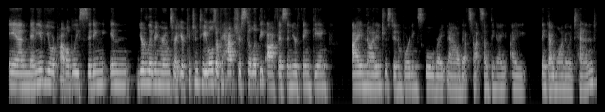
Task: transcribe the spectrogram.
and many of you are probably sitting in your living rooms or at your kitchen tables or perhaps you're still at the office and you're thinking i'm not interested in boarding school right now. That's not something i, I think I want to attend.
